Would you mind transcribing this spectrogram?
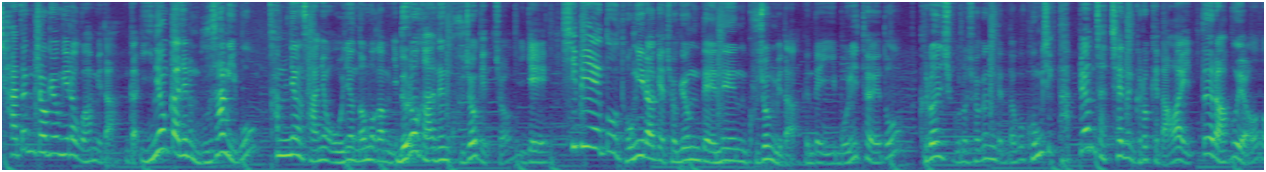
차등 적용이라고 합니다. 그러니까 2년까지는 무상이고 3년, 4년, 5년 넘어가면 늘어가는 구조겠죠. 이게 TV에도 동일하게 적용 되는 구조입니다. 근데 이 모니터에도 그런 식으로 적용된다고 공식 답변 자체는 그렇게 나와 있더라고요.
